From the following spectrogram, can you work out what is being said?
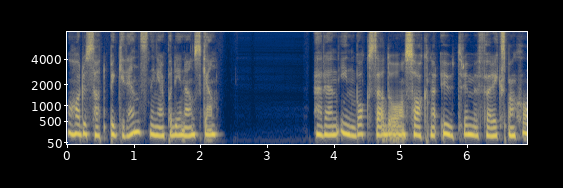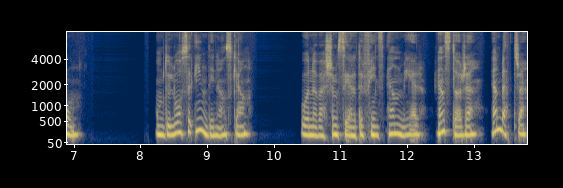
Och har du satt begränsningar på din önskan? Är den inboxad och saknar utrymme för expansion? Om du låser in din önskan och universum ser att det finns en mer, en större, en bättre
